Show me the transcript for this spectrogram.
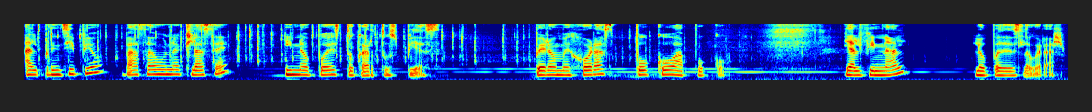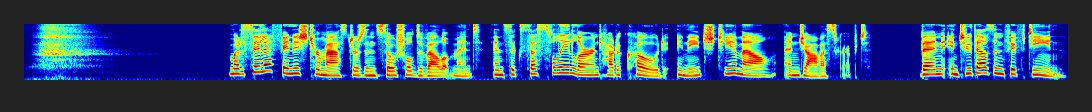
Al principio vas a una clase y no puedes tocar tus pies, pero mejoras poco a poco. Y al final lo puedes lograr. Marcela finished her master's in social development and successfully learned how to code in HTML and JavaScript. Then, in 2015,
